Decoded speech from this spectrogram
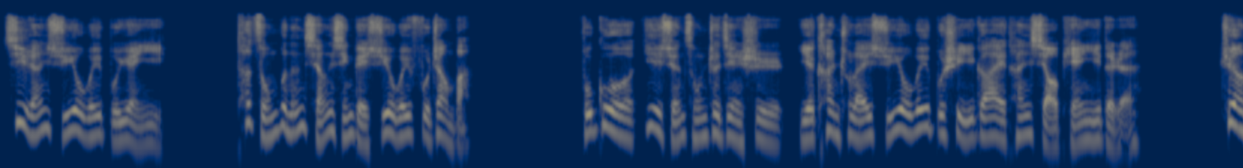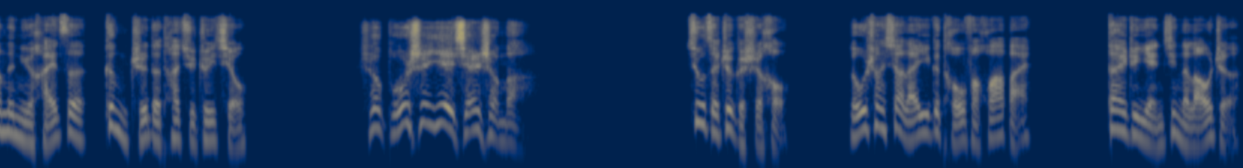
既然徐幼薇不愿意，他总不能强行给徐幼薇付账吧。不过，叶璇从这件事也看出来，徐幼薇不是一个爱贪小便宜的人。这样的女孩子更值得他去追求。这不是叶先生吗？就在这个时候，楼上下来一个头发花白、戴着眼镜的老者，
